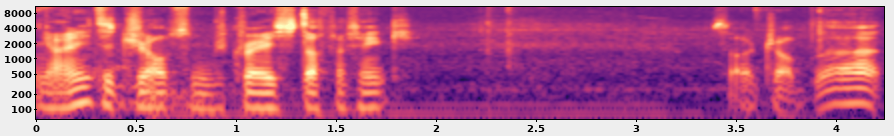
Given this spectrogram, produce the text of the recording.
Yeah, I need to drop some grey stuff, I think. So I'll drop that.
